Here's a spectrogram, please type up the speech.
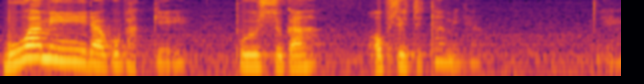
모함이라고 밖에 보일 수가 없을 듯 합니다. 네.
